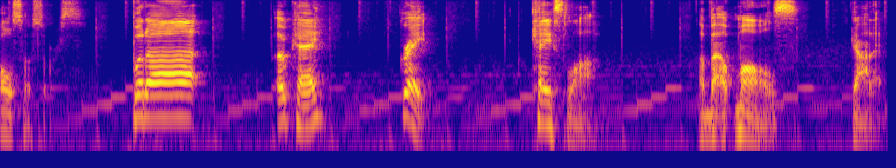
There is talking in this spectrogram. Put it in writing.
Also source. But uh, okay, great. Case law about malls. Got it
